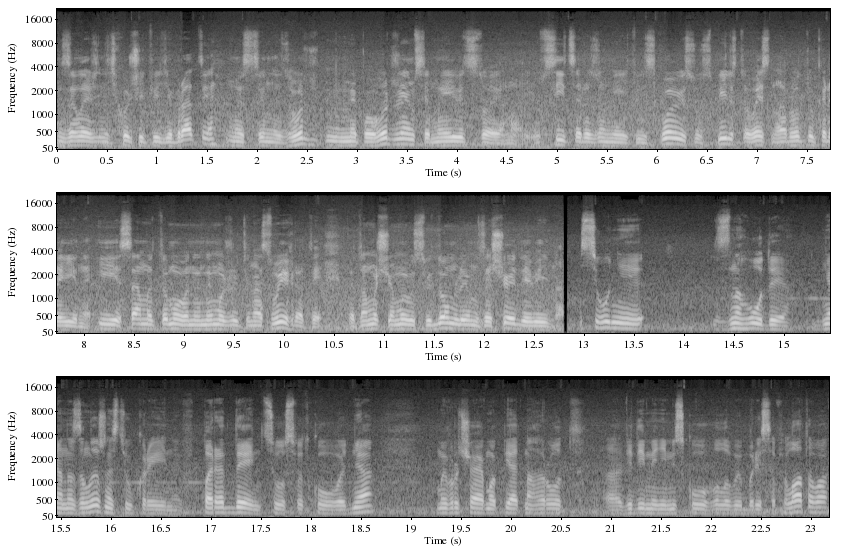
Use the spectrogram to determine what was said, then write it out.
незалежність хочуть відібрати, ми з цим не погоджуємося, ми її відстоїмо. Всі це розуміють військові, суспільство, весь народ України. І саме тому вони не можуть у нас виграти, тому що ми усвідомлюємо, за що йде війна. Сьогодні з нагоди Дня Незалежності України, в переддень цього святкового дня, ми вручаємо п'ять нагород е, від імені міського голови Бориса Філатова,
